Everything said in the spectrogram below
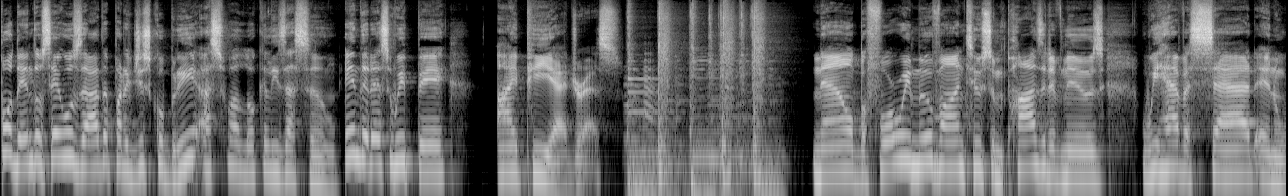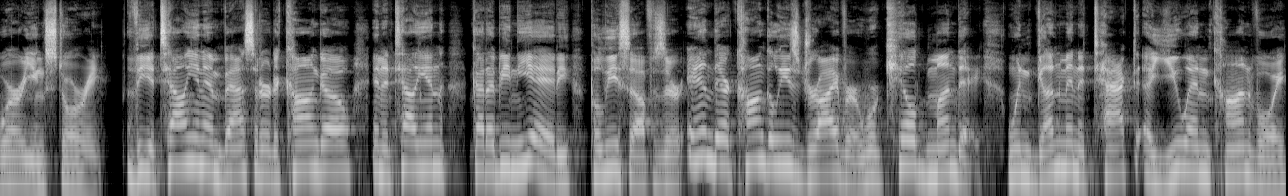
podendo ser usada para descobrir a sua localização. Endereço IP, IP address. Now, before we move on to some positive news, we have a sad and worrying story. The Italian ambassador to Congo, an Italian carabinieri police officer, and their Congolese driver were killed Monday when gunmen attacked a UN convoy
